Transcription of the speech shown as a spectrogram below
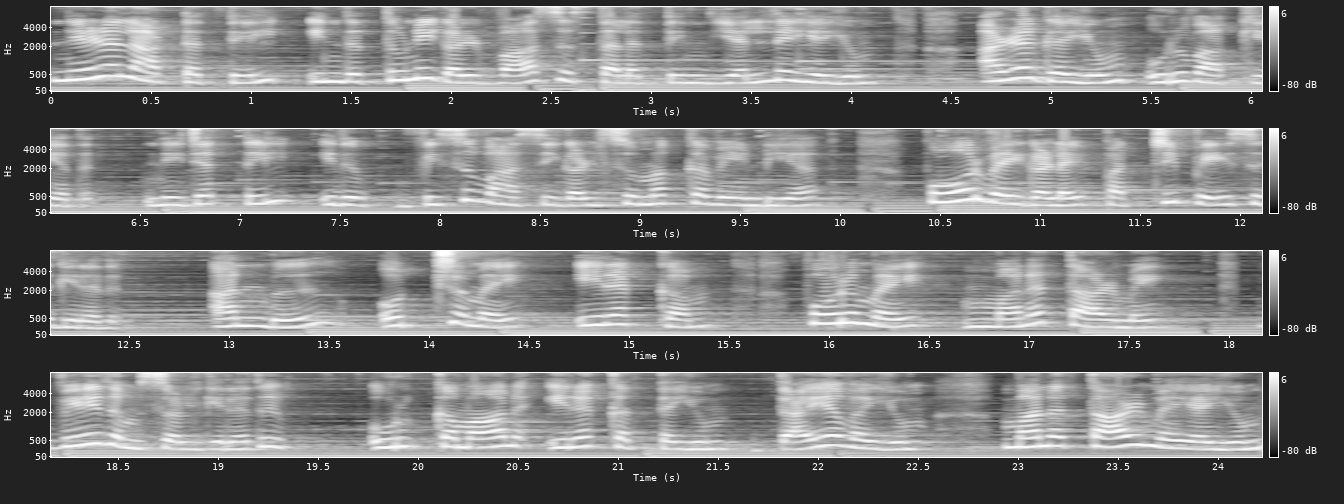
நிழலாட்டத்தில் இந்த துணிகள் வாசஸ்தலத்தின் எல்லையையும் அழகையும் உருவாக்கியது. நிஜத்தில் இது விசுவாசிகள் சுமக்க வேண்டிய போர்வைகளை பற்றி பேசுகிறது. அன்பு ஒற்றுமை இரக்கம் பொறுமை மனத்தாழ்மை வேதம் சொல்கிறது. உருக்கமான இரக்கத்தையும் தயவையும் மனத்தாழ்மையையும்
